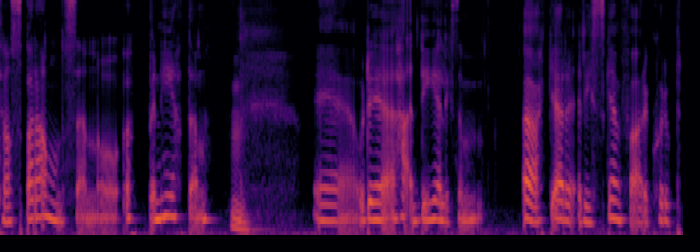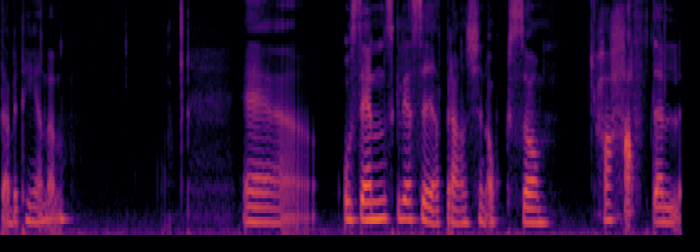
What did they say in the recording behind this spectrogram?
transparensen och öppenheten. Mm. Eh, och det, det liksom ökar risken för korrupta beteenden. Eh, och sen skulle jag säga att branschen också har haft en,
